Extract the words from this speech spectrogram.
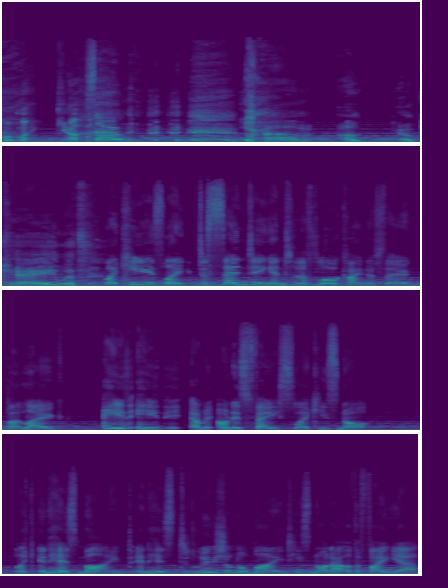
Oh my god. So- um. Oh, okay. Let's. like he is like descending into the floor kind of thing but like he he I mean, on his face like he's not like in his mind in his delusional mind he's not out of the fight yet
